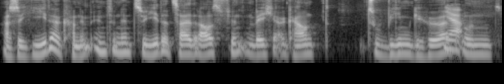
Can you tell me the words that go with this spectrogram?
Also jeder kann im Internet zu jeder Zeit rausfinden, welcher Account zu wem gehört Ja. und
